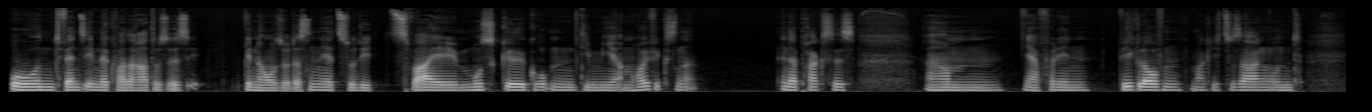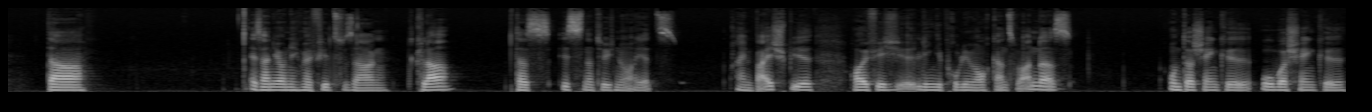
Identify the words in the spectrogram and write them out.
Und wenn es eben der Quadratus ist, genauso. Das sind jetzt so die zwei Muskelgruppen, die mir am häufigsten in der Praxis ähm, ja, vor den Weg laufen, mag ich zu sagen. Und da ist eigentlich auch nicht mehr viel zu sagen. Klar, das ist natürlich nur jetzt ein Beispiel. Häufig liegen die Probleme auch ganz woanders. Unterschenkel, Oberschenkel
